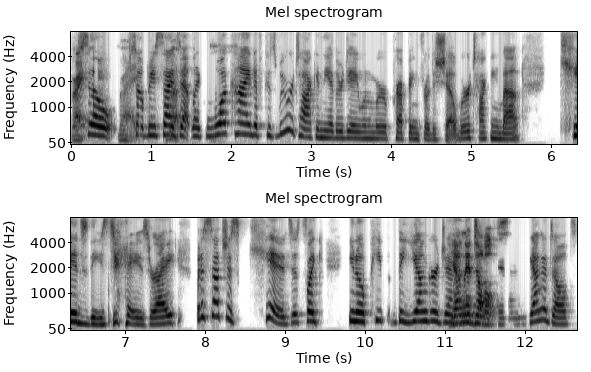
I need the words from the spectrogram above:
Right. So, right, so besides right. that, like what kind of, because we were talking the other day when we were prepping for the show, we were talking about kids these days, right? But it's not just kids. It's like, you know, people, the younger generation, young adults. young adults,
